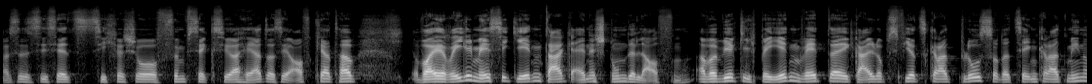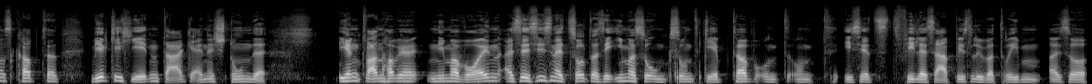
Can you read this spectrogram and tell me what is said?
also es ist jetzt sicher schon fünf, sechs Jahre her, dass ich aufgehört habe, war ich regelmäßig jeden Tag eine Stunde laufen. Aber wirklich bei jedem Wetter, egal ob es 40 Grad plus oder 10 Grad minus gehabt hat, wirklich jeden Tag eine Stunde irgendwann habe ich nicht mehr wollen. Also es ist nicht so, dass ich immer so ungesund gelebt habe und, und ist jetzt vieles auch ein bisschen übertrieben. Also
